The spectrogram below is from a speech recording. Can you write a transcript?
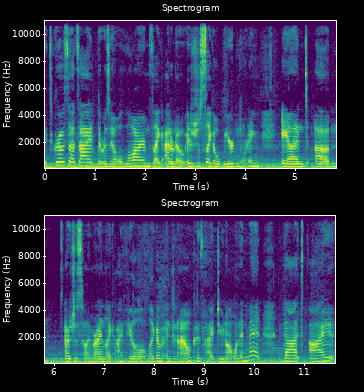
it's gross outside. There was no alarms. Like, I don't know. It was just like a weird morning. And um, I was just telling Ryan like I feel like I'm in denial because I do not want to admit that I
